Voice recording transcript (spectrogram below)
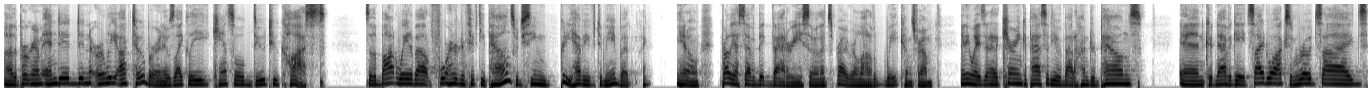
Uh, the program ended in early October and it was likely canceled due to costs. So the bot weighed about 450 pounds, which seemed pretty heavy to me, but I, you know, probably has to have a big battery. So that's probably where a lot of the weight comes from. Anyways, it had a carrying capacity of about 100 pounds and could navigate sidewalks and roadsides,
